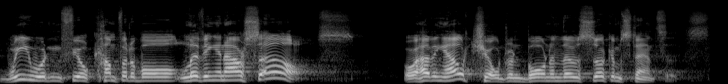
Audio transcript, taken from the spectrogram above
we wouldn't feel comfortable living in ourselves or having our children born in those circumstances.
